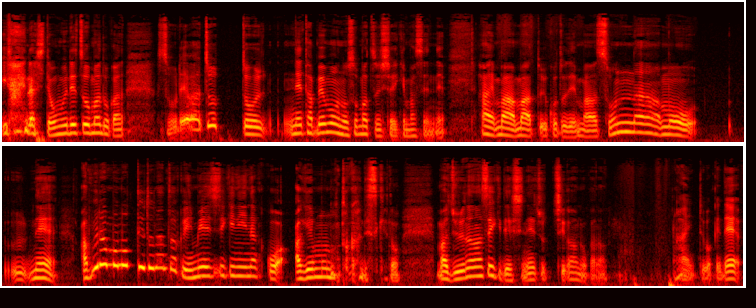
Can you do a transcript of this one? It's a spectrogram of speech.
イライラしてオムレツを窓からそれはちょっとね食べ物を粗末にしちゃいけませんね。はいまあまあということでまあそんなもうね油物っていうとなんとなくイメージ的になんかこう揚げ物とかですけど まあ17世紀ですしねちょっと違うのかな。はいというわけで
